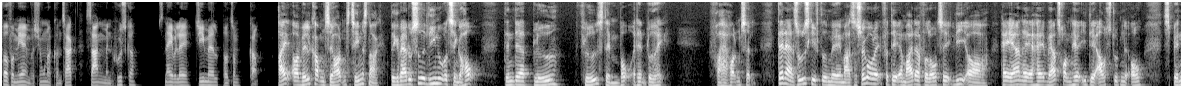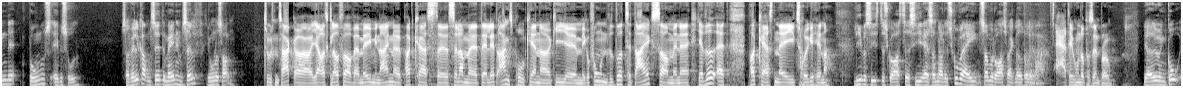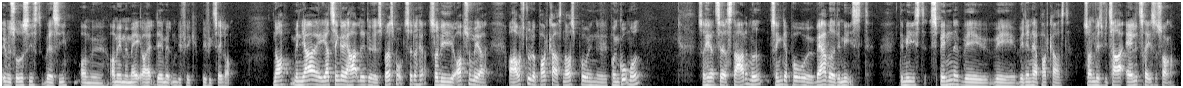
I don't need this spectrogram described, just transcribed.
For at få mere informationer, kontakt sangen man husker, snabelag, gmail.com. Hej og velkommen til Holms Temasnak. Det kan være, at du sidder lige nu og tænker, hov, den der bløde flødestemme, hvor er den blevet af? Fra herr Holm selv. Den er altså udskiftet med Martin Søgaard af, for det er mig, der har fået lov til lige at have æren af at have værtrollen her i det afsluttende og spændende bonus-episode. Så velkommen til The Man Himself, Jonas Holm. Tusind tak, og jeg er også glad for at være med i min egen øh, podcast, øh, selvom øh, det er lidt angstprovokerende at give mikrofonen videre til dig, ikke? Så, men jeg ved, at podcasten er i trygge hænder. Lige præcis, det skulle også til at sige, altså når det skulle være en, så må du også være glad for det bare. Ja, det er 100% bro. Vi havde jo en god episode sidst, vil jeg sige, om, øh, om MMA og alt det imellem, vi fik, vi fik talt om. Nå, men jeg, jeg tænker, jeg har lidt øh, spørgsmål til dig her, så vi opsummerer og afslutter podcasten også på en, øh, på en god måde. Så her til at starte med, tænkte jeg på, øh, hvad har været det mest, det mest spændende ved, ved, ved den her podcast? Sådan hvis vi tager alle tre sæsoner.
